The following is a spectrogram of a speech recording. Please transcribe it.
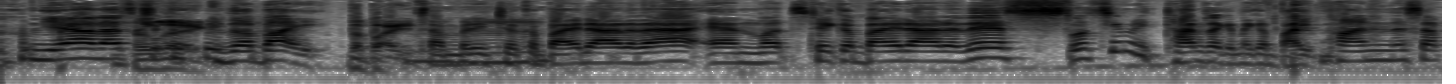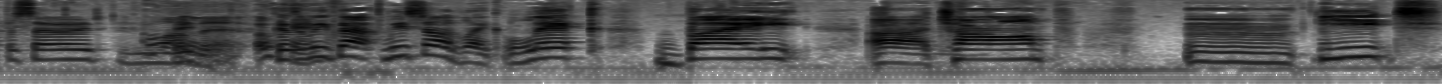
Yeah, that's Her true. leg. The bite. the bite. Somebody took a bite out of that, and let's take a bite out of this. Let's see how many times I can make a bite pun in this episode. Love it. Because Okay. we've got, we still have like lick, bite, uh, chomp, mm, eat.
